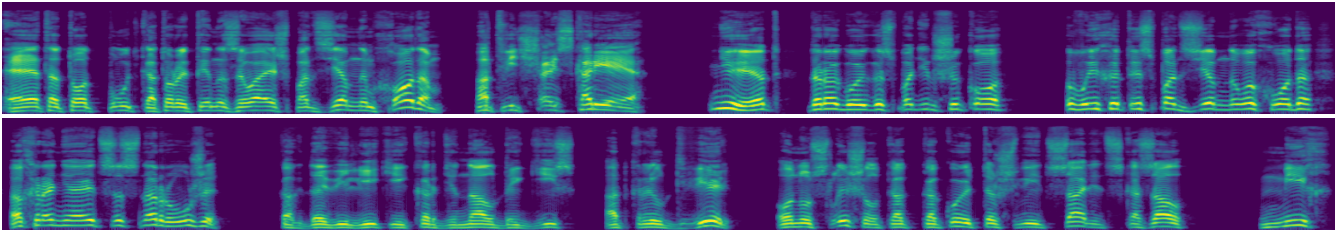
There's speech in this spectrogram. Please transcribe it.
«Это тот путь, который ты называешь подземным ходом? Отвечай скорее!» «Нет, дорогой господин Шико, выход из подземного хода охраняется снаружи. Когда великий кардинал де Гис открыл дверь, он услышал, как какой-то швейцарец сказал «Мих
